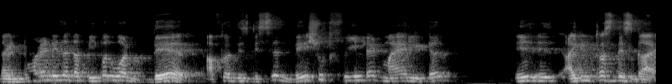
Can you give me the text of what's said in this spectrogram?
The important is that the people who are there after this decision they should feel that my leader is, is i can trust this guy.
